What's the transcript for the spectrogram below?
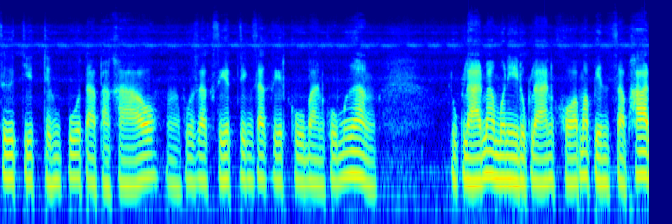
ซื้อจิตถึงปู่ตาผาขาวผู้ศักดิ์สิทธิ์สิ่งศักดิ์สิทธิ์ครูบ้านครูเมือง ลูกหลานมามื่อนี้ลูกหลานขอมาเป็นสะพาน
